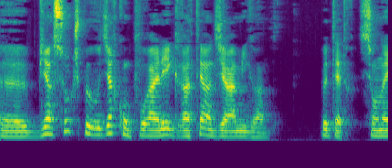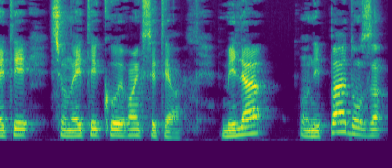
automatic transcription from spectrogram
euh, bien sûr que je peux vous dire qu'on pourrait aller gratter un Jeremy. Peut-être, si on a été, si on a été cohérent, etc. Mais là, on n'est pas dans un,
